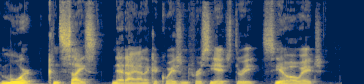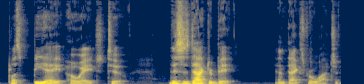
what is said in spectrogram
a more concise net ionic equation for CH3COOH plus BaOH2. This is Dr. B, and thanks for watching.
